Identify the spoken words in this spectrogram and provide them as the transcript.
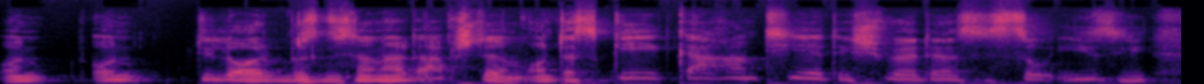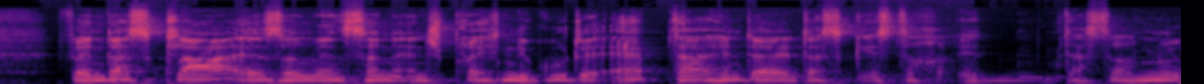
Und, und die Leute müssen sich dann halt abstimmen. Und das geht garantiert, ich schwöre, das ist so easy. Wenn das klar ist und wenn es dann eine entsprechende gute App dahinter, das ist doch, das ist doch 0,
